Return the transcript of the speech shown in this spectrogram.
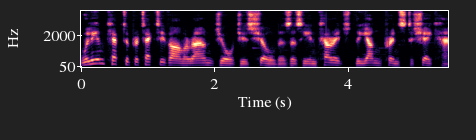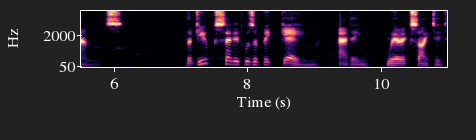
William kept a protective arm around George's shoulders as he encouraged the young prince to shake hands. The Duke said it was a big game, adding, We're excited.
